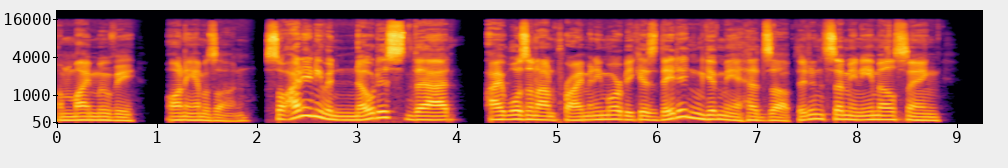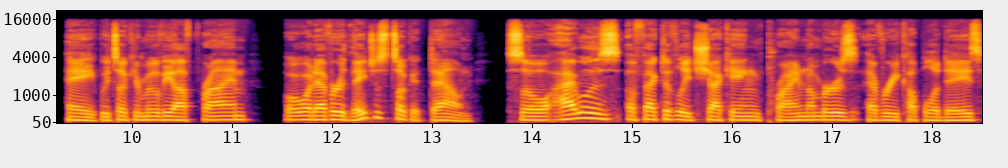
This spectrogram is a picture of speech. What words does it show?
on my movie on Amazon. So I didn't even notice that I wasn't on Prime anymore because they didn't give me a heads up. They didn't send me an email saying, hey, we took your movie off Prime or whatever. They just took it down. So I was effectively checking Prime numbers every couple of days,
